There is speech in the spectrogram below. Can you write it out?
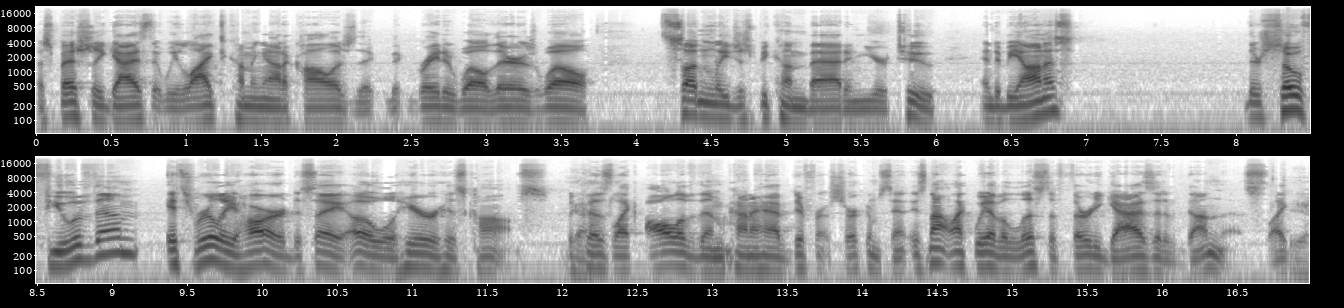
especially guys that we liked coming out of college that, that graded well there as well, suddenly just become bad in year two. And to be honest, there's so few of them, it's really hard to say, oh, well, here are his comps because yeah. like all of them kind of have different circumstances. It's not like we have a list of 30 guys that have done this. Like yeah.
